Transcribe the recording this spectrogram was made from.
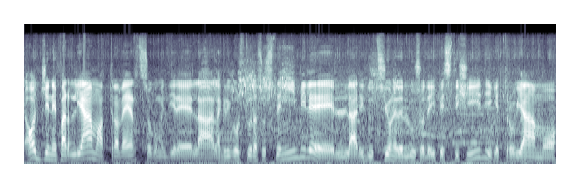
oggi ne parliamo attraverso l'agricoltura sostenibile e la riduzione dell'uso dei pesticidi che troviamo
